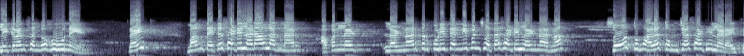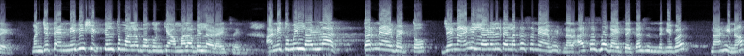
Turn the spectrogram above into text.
लेकरांसंग होऊ नये. राईट मग त्याच्यासाठी लढावं लागणार. आपण लढ लढणार तर पुढे त्यांनी पण स्वतःसाठी लढणार ना? सो तुम्हाला तुमच्यासाठी लढायचंय. म्हणजे त्यांनी बी शिकतील तुम्हाला बघून की आम्हाला बी लढायचंय. आणि तुम्ही लढलात तर न्याय भेटतो. जे नाही लढेल त्याला कसं न्याय भेटणार? असंच जगायचंय का जिंदगीभर? नाही ना?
